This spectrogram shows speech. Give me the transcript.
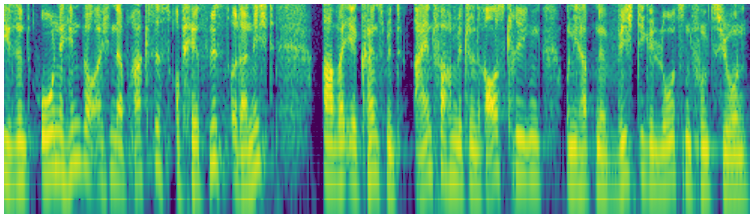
Die sind ohnehin bei euch in der Praxis, ob ihr es wisst oder nicht. Aber ihr könnt es mit einfachen Mitteln rauskriegen und ihr habt eine wichtige Lotsenfunktion.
